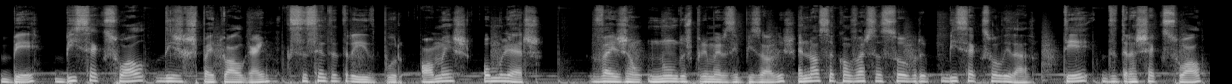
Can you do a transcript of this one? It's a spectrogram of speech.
B. Bissexual diz respeito a alguém que se sente atraído por homens ou mulheres. Vejam num dos primeiros episódios a nossa conversa sobre bissexualidade. T de transexual,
